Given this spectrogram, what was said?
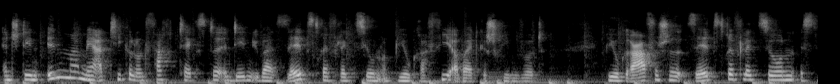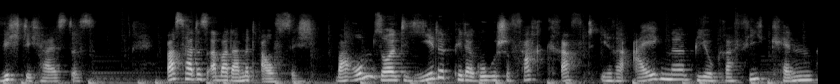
entstehen immer mehr Artikel und Fachtexte, in denen über Selbstreflexion und Biografiearbeit geschrieben wird. Biografische Selbstreflexion ist wichtig, heißt es. Was hat es aber damit auf sich? Warum sollte jede pädagogische Fachkraft ihre eigene Biografie kennen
